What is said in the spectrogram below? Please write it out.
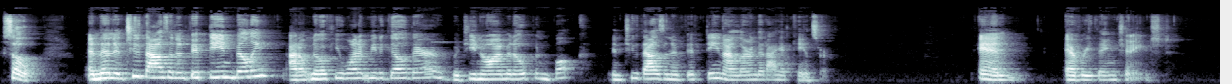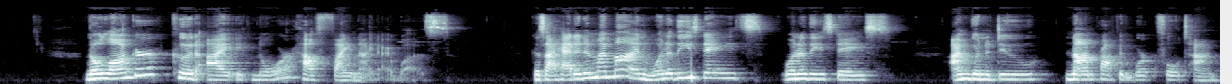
So, and then in 2015, Billy, I don't know if you wanted me to go there, but you know I'm an open book. In 2015, I learned that I had cancer. And everything changed. No longer could I ignore how finite I was because I had it in my mind one of these days, one of these days, I'm going to do nonprofit work full time.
